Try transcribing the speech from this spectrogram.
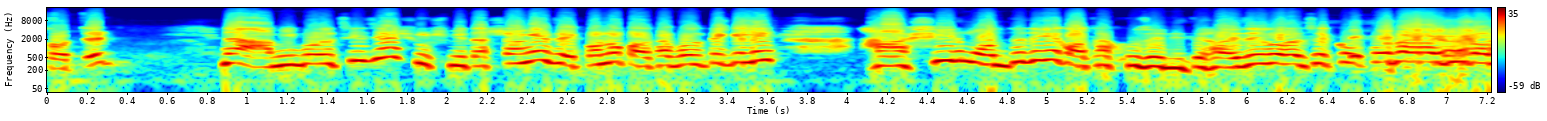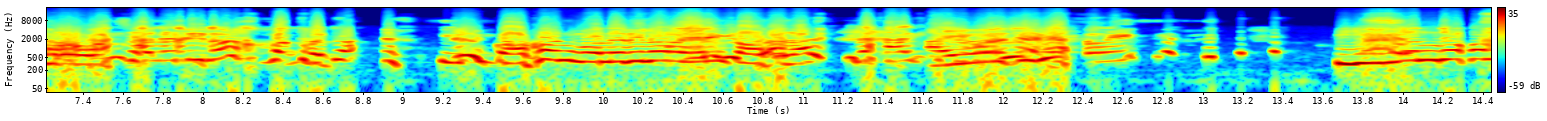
সর্টেড না আমি বলছি যে সুস্মিতার সঙ্গে যে কোনো কথা বলতে গেলে হাসির মধ্যে থেকে কথা খুঁজে নিতে হয়। যে বলছে কোথাও কথা বলে দিল কথাটা? কখন বলে দিল এই কথাটা? আমি বলছি তিনজন যখন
